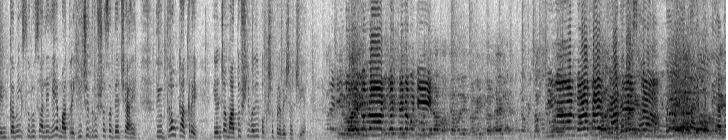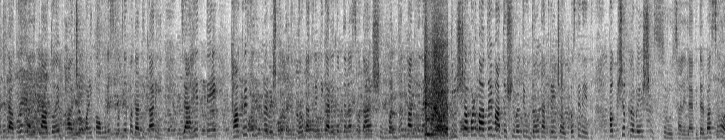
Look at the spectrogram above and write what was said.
इन्कमिंग सुरू झालेली आहे. मात्र ही जी दृश्य सध्याची आहेत ती उद्धव ठाकरे यांच्या मातोश्रीवरील पक्षप्रवेशाची आहे. विदर्भासह यांचा! यामध्ये दाखल झालेत. पाहतोय भाजप आणि काँग्रेसमधले पदाधिकारी जे आहेत ते ठाकरे सेनेत प्रवेश करतात उद्धव ठाकरेंनी कार्यकर्त्यांना स्वतः शिवबंधन बांधलेलं आहे. दृश्य आपण पाहतोय मातोश्रीवरती उद्धव ठाकरेंच्या उपस्थितीत पक्षप्रवेश सुरू झालेला आहे. विदर्भासह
